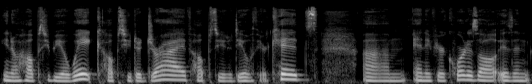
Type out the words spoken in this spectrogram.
you know, helps you be awake, helps you to drive, helps you to deal with your kids. Um, and if your cortisol isn't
